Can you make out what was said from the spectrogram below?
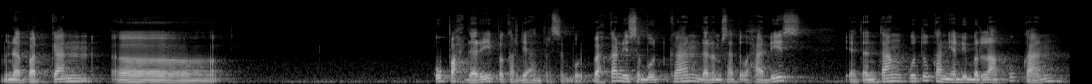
mendapatkan uh, upah dari pekerjaan tersebut. Bahkan disebutkan dalam satu hadis ya tentang kutukan yang diberlakukan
